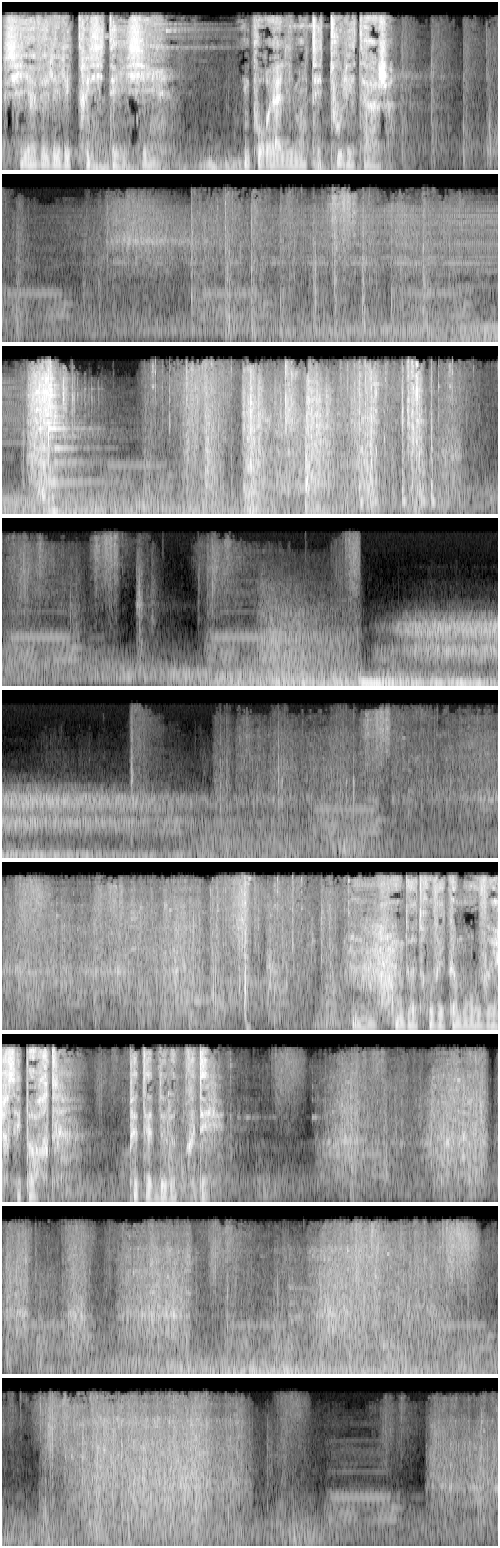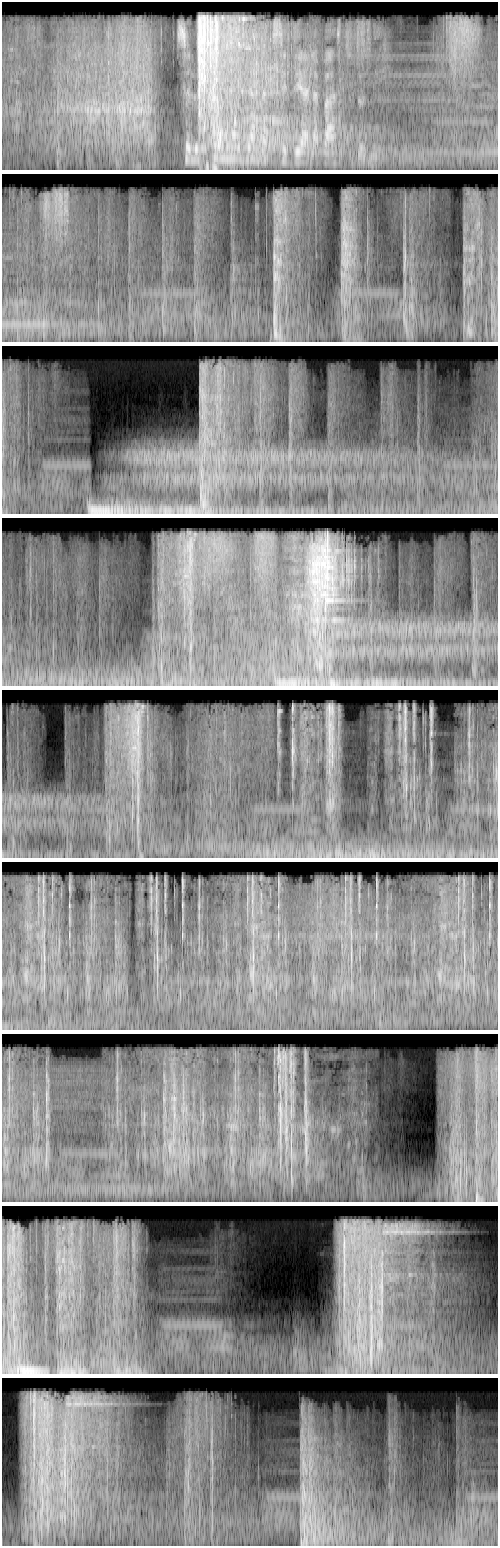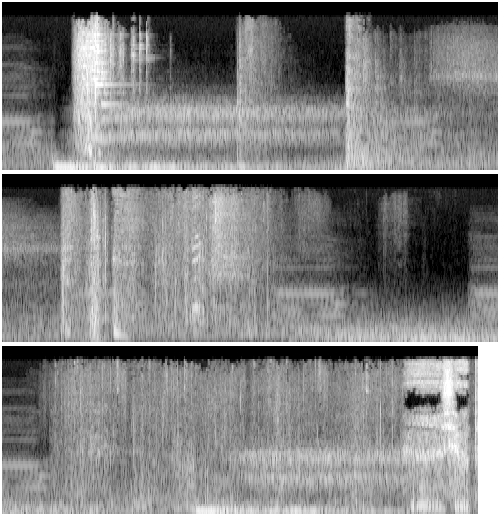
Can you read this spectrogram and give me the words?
S'il y avait l'électricité ici, on pourrait alimenter tout l'étage. Ouvrir ces portes. Peut-être de l'autre côté. C'est le seul moyen d'accéder à la base de données.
